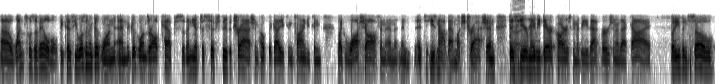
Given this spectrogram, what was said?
uh, Wentz was available because he wasn't a good one, and the good ones are all kept. So then you have to sift through the trash and hope the guy you can find you can like wash off, and and, and he's not that much trash. And this right. year maybe Derek Carr is going to be that version of that guy, but even so,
